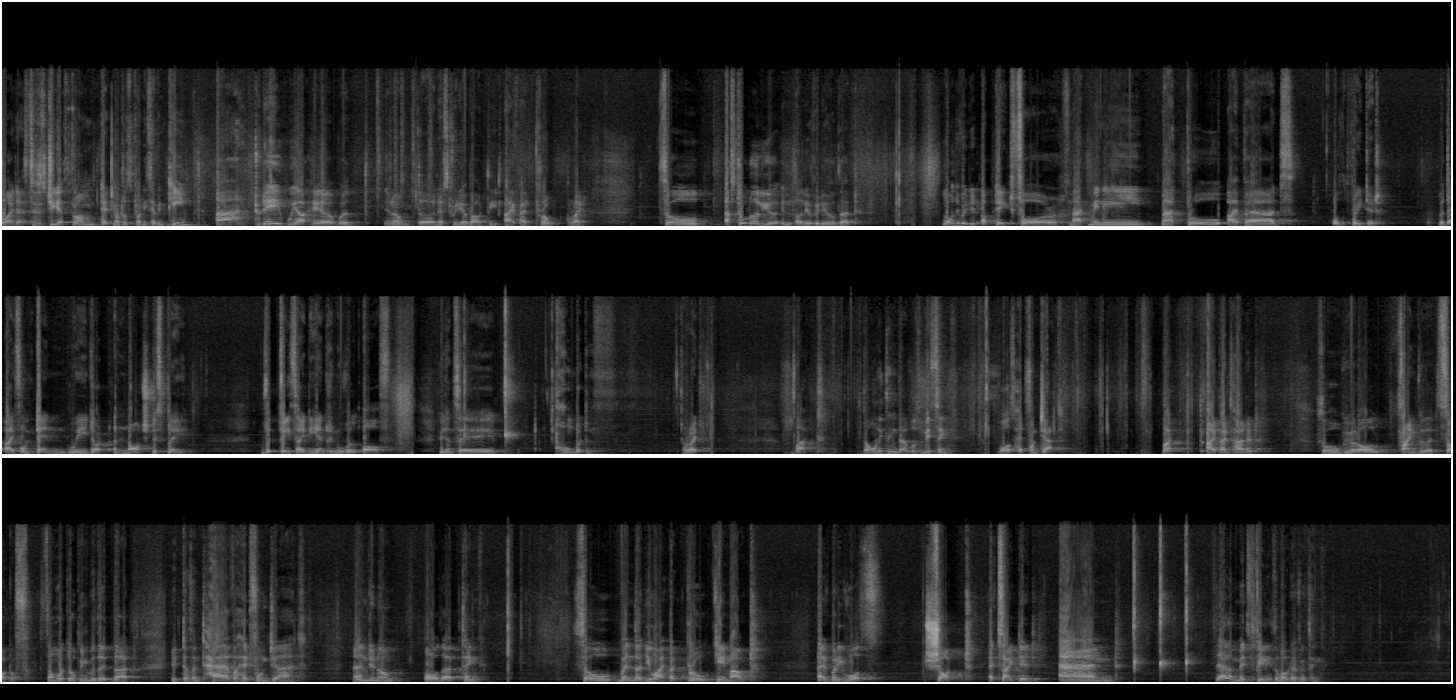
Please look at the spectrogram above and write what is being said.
So hi guys, this is GS from TechNautilus 2017 and today we are here with you know the next video about the iPad Pro, alright? So as told earlier in earlier video that launch awaited update for Mac Mini, Mac Pro, iPads was waited. With the iPhone 10 we got a notch display with Face ID and removal of you can say home button. All right? But the only thing that was missing was headphone jack. But ipads had it so we were all fine with it sort of. Somewhat open with it that it doesn't have a headphone jack and you know all that thing. So when the new ipad pro came out everybody was shocked excited and there are mixed feelings about everything.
